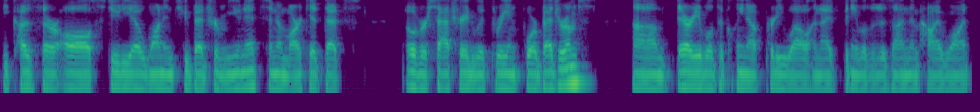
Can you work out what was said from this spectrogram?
because they're all studio one and two bedroom units in a market that's oversaturated with three and four bedrooms. Um, they're able to clean up pretty well, and I've been able to design them how I want.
